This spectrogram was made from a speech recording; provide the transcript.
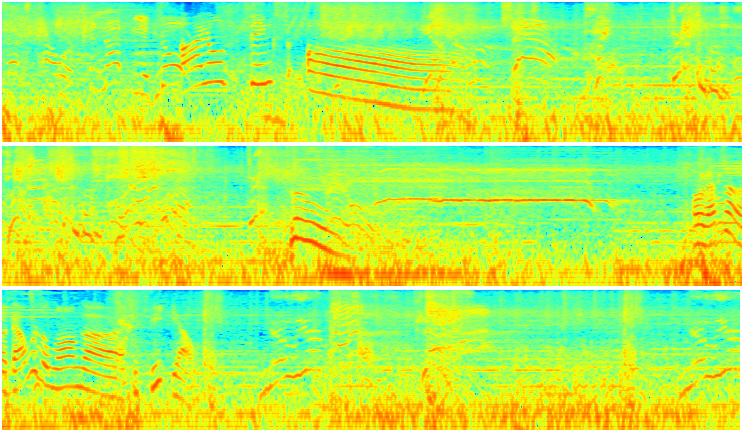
Such power cannot be ignored. I don't think so. Oh. Boom. Oh, that's a that was a long uh defeat yell. Know your place! Know your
